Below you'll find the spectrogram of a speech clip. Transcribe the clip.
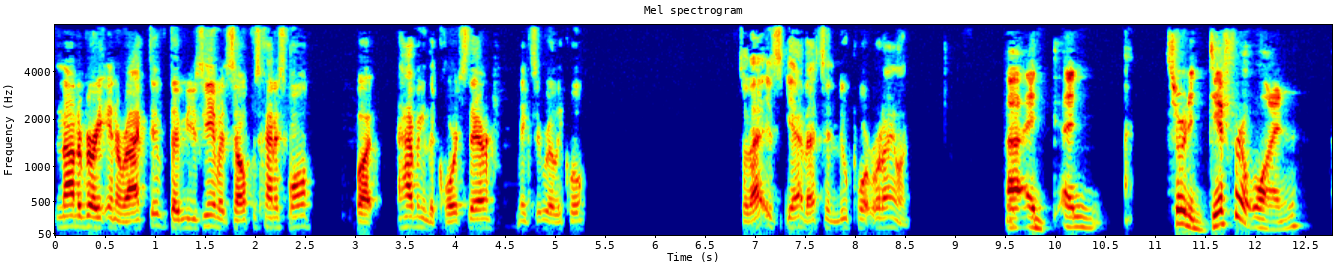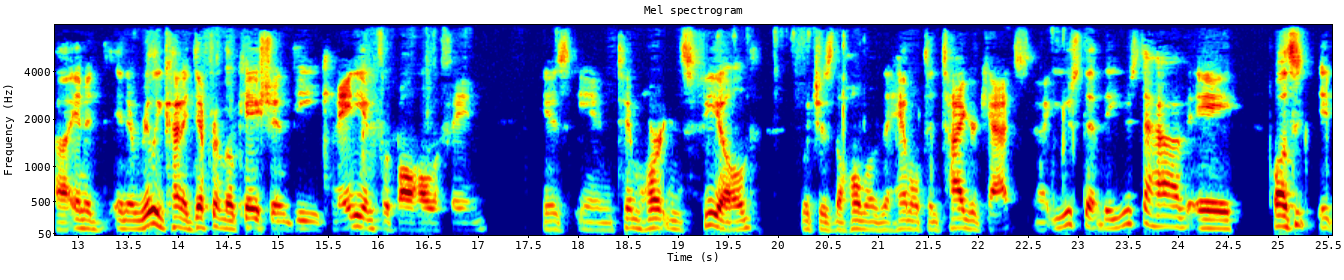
not a very interactive. The museum itself is kind of small, but having the courts there makes it really cool. So that is yeah, that's in Newport, Rhode Island. uh, a, a sort of different one uh, in a in a really kind of different location. The Canadian Football Hall of Fame is in Tim Hortons Field, which is the home of the Hamilton Tiger Cats. Uh, used to they used to have a well, it's it,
